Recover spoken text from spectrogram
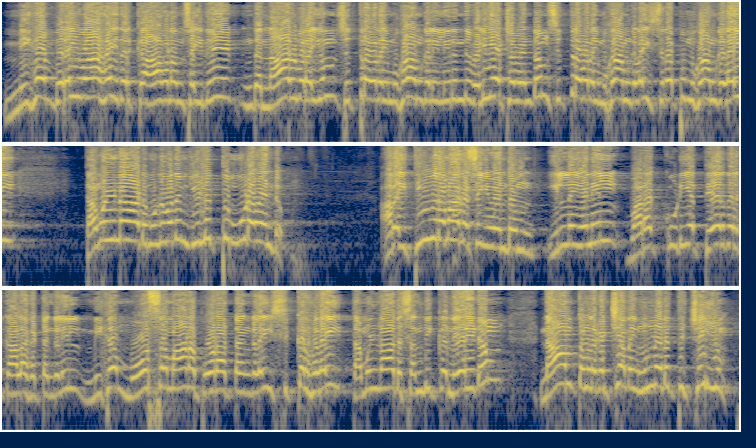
மிக விரைவாக இதற்கு ஆவணம் செய்து இந்த நாள் வரையும் சித்திரவதை முகாம்களில் இருந்து வெளியேற்ற வேண்டும். சித்திரவதை முகாம்களை சிறப்பு முகாம்களை தமிழ்நாடு முழுவதும் இழுத்து மூட வேண்டும். அதை தீவிரமாக செய்ய வேண்டும். இல்லையெனில் வரக்கூடிய தேர்தல் காலகட்டங்களில் மிக மோசமான போராட்டங்களை சிக்கல்களை தமிழ்நாடு சந்திக்க நேரிடும். நாம் தமிழர் கட்சி அதை முன்னெடுத்து செய்யும்.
